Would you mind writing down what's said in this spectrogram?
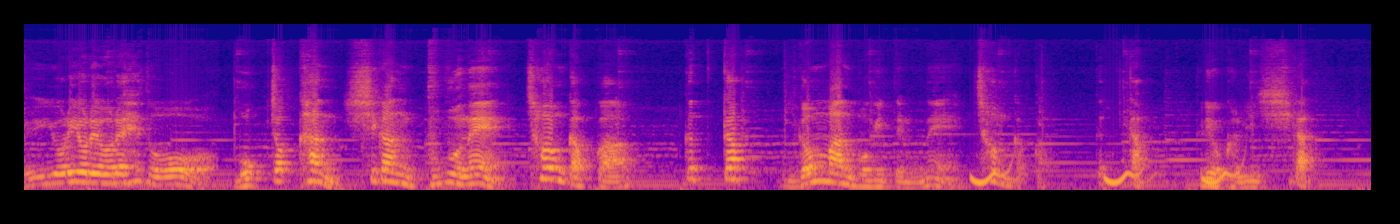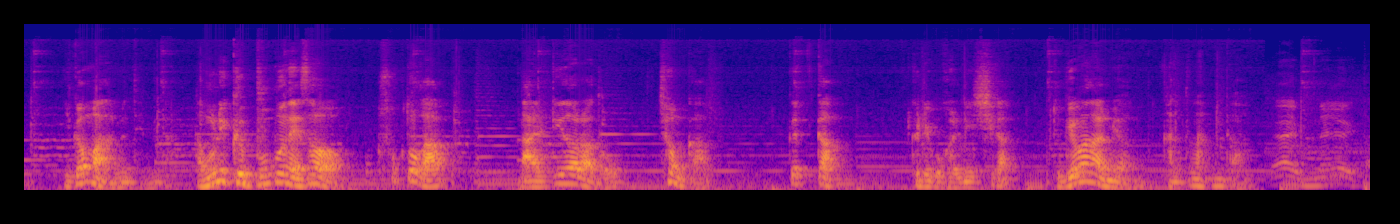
요래요래요래 해도 목적한 시간 부분의 처음 값과 끝값 이것만 보기 때문에 처음 값과 끝값 그리고 걸린 시간 이것만 알면 됩니다. 아무리 그 부분에서 속도가 날 뛰더라도 처음 값, 끝 값, 그리고 걸린 시간 두 개만 알면 간단합니다. 야 문 열려 있다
